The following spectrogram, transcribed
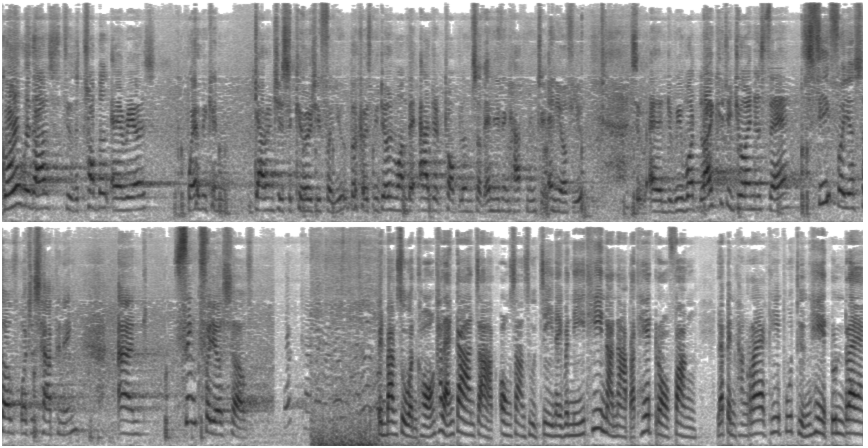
go with us to the troubled areas where we can guarantee security for you because we don't want the added problems of anything happening to any of you. So, and we would like you to join us there, see for yourself what is happening, and think for yourself เป็นบางส่วนของแถลงการจากองซานซูจีในวันนี้ที่นานาประเทศรอฟัง และเป็นครั้งแรกที่พูดถึงเหตุรุนแรง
